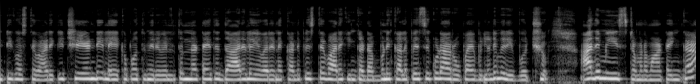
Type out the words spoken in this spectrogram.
ఇంటికి వస్తే వారికి చేయండి. లేకపోతే మీరు వెళ్తున్నట్టయితే దారిలో ఎవరైనా కనిపిస్తే వారికి ఇంకా డబ్బుని కలిపేసి కూడా ఆ రూపాయి బిళ్ళని మీరు ఇవ్వచ్చు. అది మీ ఇష్టం అనమాట ఇంకా.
